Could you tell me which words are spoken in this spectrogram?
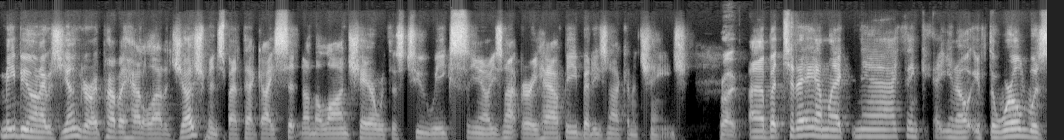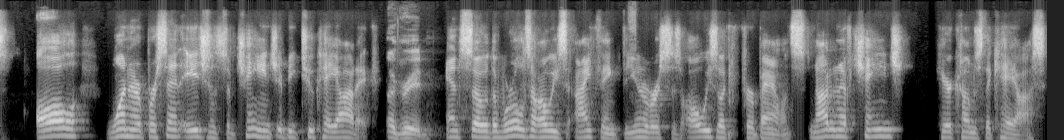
maybe when I was younger, I probably had a lot of judgments about that guy sitting on the lawn chair with his two weeks. You know, he's not very happy, but he's not going to change. Right. Uh, but today I'm like, nah, I think, you know, if the world was all 100% agents of change, it'd be too chaotic. Agreed. And so the world's always, I think, the universe is always looking for balance. Not enough change, here comes the chaos.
